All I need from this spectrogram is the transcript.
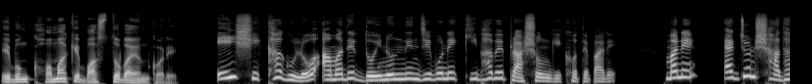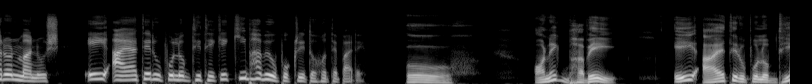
এবং ক্ষমাকে বাস্তবায়ন করে। এই শিক্ষাগুলো আমাদের দৈনন্দিন জীবনে কীভাবে প্রাসঙ্গিক হতে পারে? মানে একজন সাধারণ মানুষ এই আয়াতের উপলব্ধি থেকে কীভাবে উপকৃত হতে পারে? ওহ অনেকভাবেই এই আয়াতের উপলব্ধি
